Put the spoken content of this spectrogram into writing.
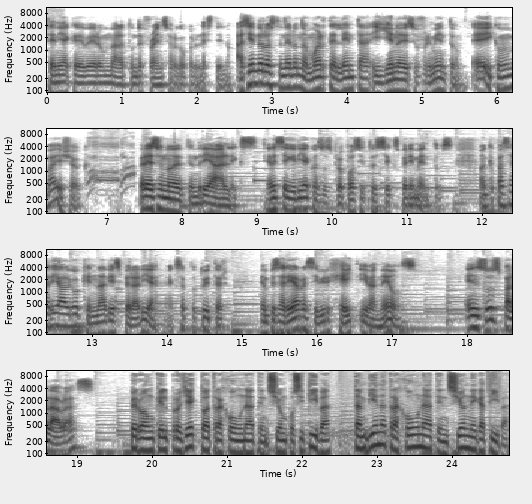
tenía que ver un maratón de Friends o algo por el estilo, haciéndolos tener una muerte lenta y llena de sufrimiento. ¡Ey! Como en Bioshock. Pero eso no detendría a Alex. Él seguiría con sus propósitos y experimentos, aunque pasaría algo que nadie esperaría, excepto Twitter. Empezaría a recibir hate y baneos. En sus palabras, pero aunque el proyecto atrajo una atención positiva, también atrajo una atención negativa.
